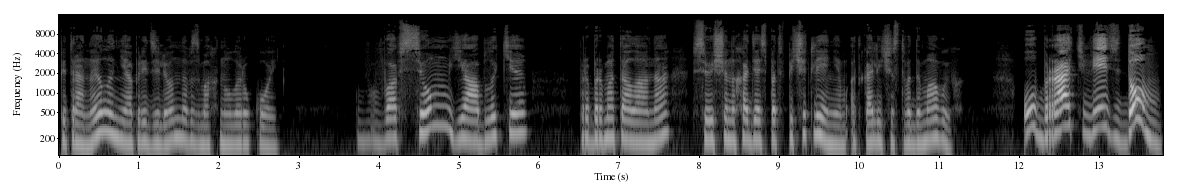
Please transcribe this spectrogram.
Петронелла неопределенно взмахнула рукой. «Во всем яблоке», — пробормотала она, все еще находясь под впечатлением от количества домовых. «Убрать весь дом!»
